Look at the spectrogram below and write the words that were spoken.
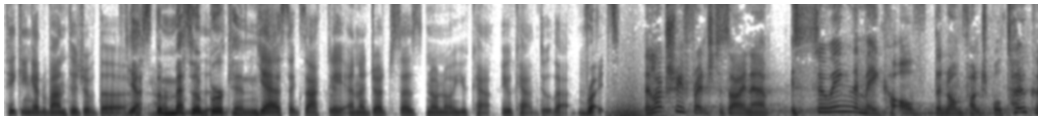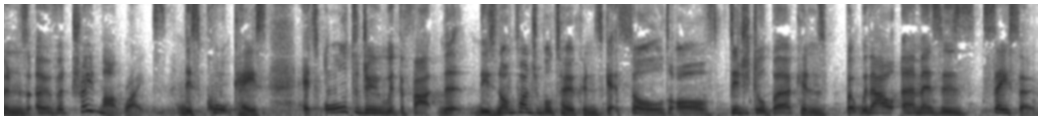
taking advantage of the Yes, the Meta Birkin. Yes, exactly. And a judge says, no, no, you can't, you can't do that. Right. The luxury French designer is suing the maker of the non-fungible tokens over trademark rights. This court case, it's all to do with the fact that these non-fungible tokens get sold of digital Birkins, but without Hermes's say-so.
